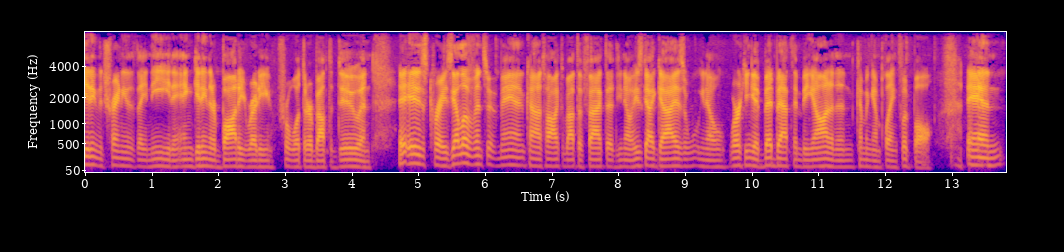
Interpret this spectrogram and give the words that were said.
getting the training that they need and getting their body ready for what they're about to do. And it, is crazy. I love Vince McMahon kind of talked about the fact that, you know, he's got guys, you know, working at Bed Bath and Beyond and then coming and playing football. And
